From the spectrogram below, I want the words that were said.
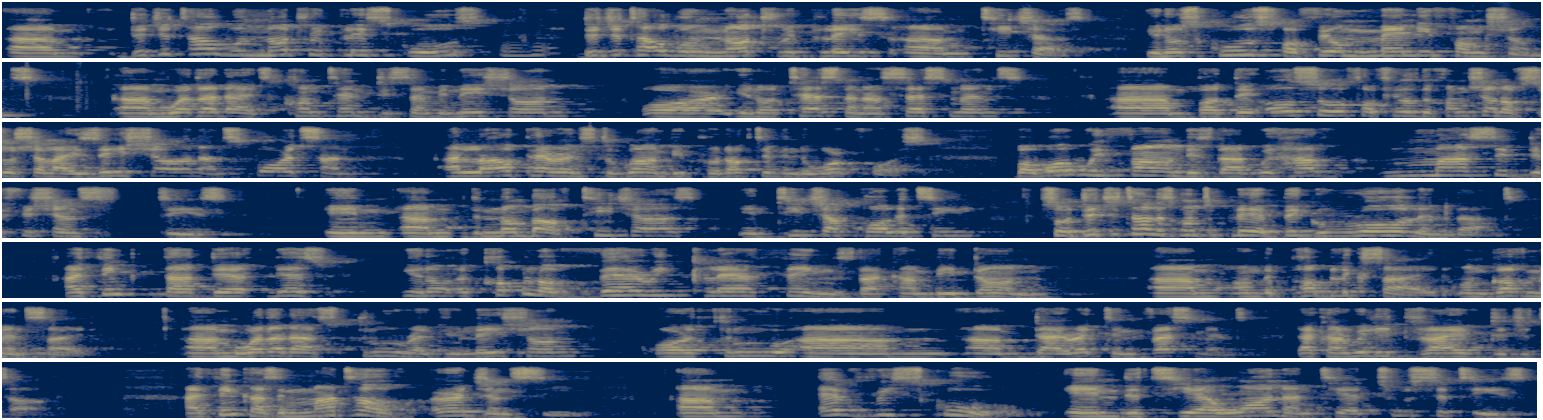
Um, digital will not replace schools. Mm-hmm. Digital will not replace um, teachers. You know, schools fulfill many functions, um, whether that's content dissemination or you know test and assessments. Um, but they also fulfill the function of socialization and sports and allow parents to go and be productive in the workforce. But what we found is that we have massive deficiencies in um, the number of teachers, in teacher quality, so digital is going to play a big role in that. I think that there, there's you know a couple of very clear things that can be done um, on the public side, on government side, um, whether that's through regulation or through um, um direct investment that can really drive digital. I think as a matter of urgency, um, every school in the tier one and tier two cities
